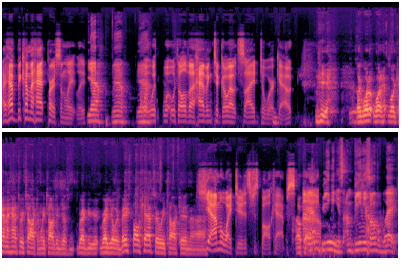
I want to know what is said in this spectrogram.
I have become a hat person lately. Yeah, yeah, yeah. What with what with all the having to go outside to work out. yeah. Like what what what kind of hats are we talking? we talking just regular regular baseball caps or are we talking uh yeah, I'm a white dude. It's just ball caps. Okay. I am Um, beanies. I'm beanies all the way.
